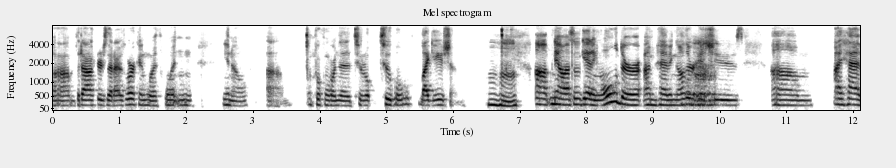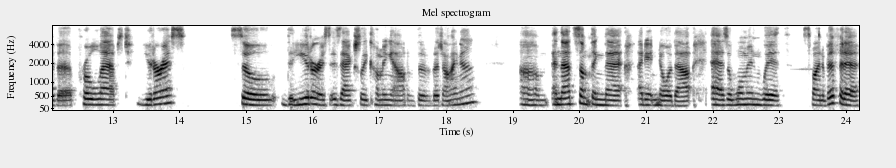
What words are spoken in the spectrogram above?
um, the doctors that I was working with wouldn't, you know, um, perform the tubal ligation. Mm-hmm. Um, now, as I'm getting older, I'm having other issues. Um, I have a prolapsed uterus. So the uterus is actually coming out of the vagina. Um, and that's something that I didn't know about. As a woman with spina bifida,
